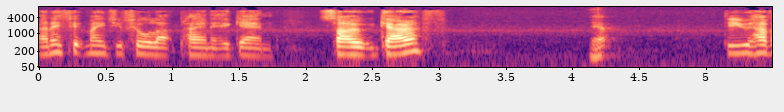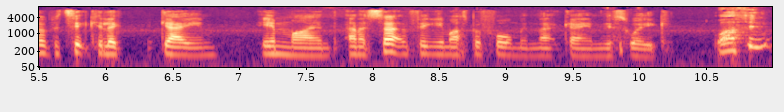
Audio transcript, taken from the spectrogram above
and if it made you feel like playing it again. So, Gareth, Yep. do you have a particular game in mind and a certain thing you must perform in that game this week? Well, I think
